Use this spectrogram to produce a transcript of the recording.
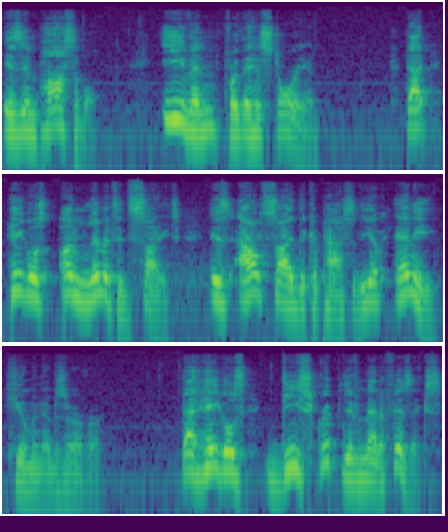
is impossible, even for the historian. That Hegel's unlimited sight is outside the capacity of any human observer. That Hegel's descriptive metaphysics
